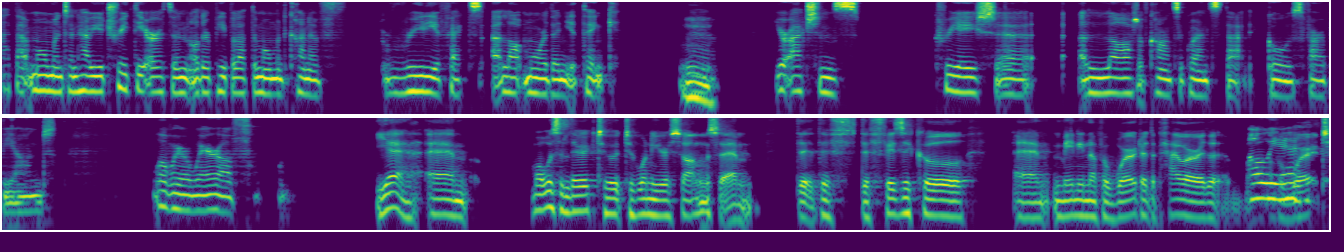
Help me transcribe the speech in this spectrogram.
at that moment and how you treat the earth and other people at the moment kind of really affects a lot more than you think. Mm. Uh, your actions create uh, a lot of consequence that goes far beyond what we're aware of. Yeah. Um, what was the lyric to to one of your songs? Um, the the the physical um, meaning of a word or the power of, the, oh, of yeah. a word.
